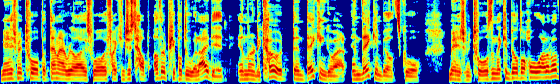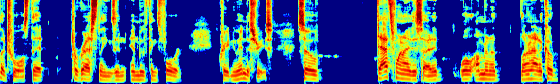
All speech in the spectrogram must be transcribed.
management tool, but then I realized, well, if I can just help other people do what I did and learn to code, then they can go out and they can build school management tools and they can build a whole lot of other tools that progress things and, and move things forward, create new industries. So that's when I decided, well, I'm going to learn how to code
